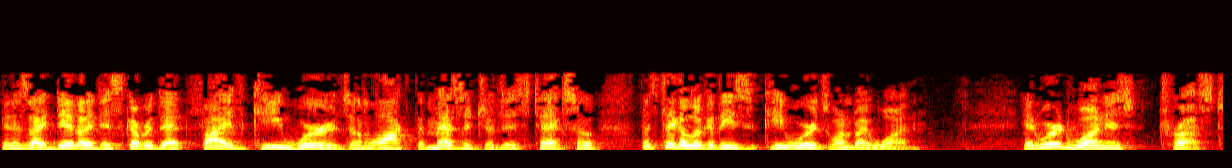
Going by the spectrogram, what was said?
and as I did, I discovered that five key words unlock the message of this text. So let's take a look at these key words one by one. And word one is trust.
